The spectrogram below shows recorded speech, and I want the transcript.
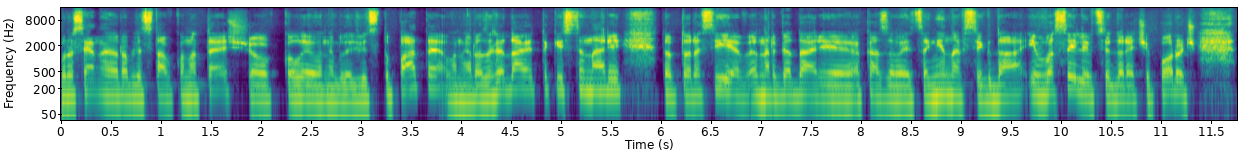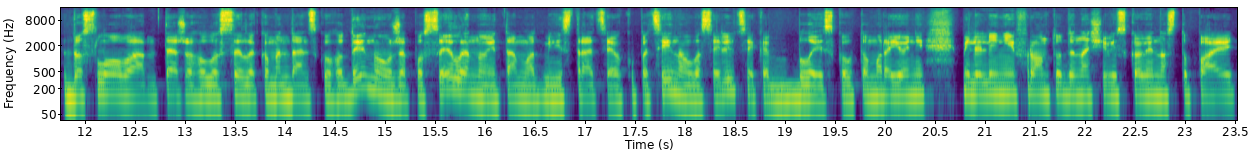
Росіяни роблять ставку на те, що коли вони будуть відступати, вони розглядають такий сценарій. Тобто Росія в Енергодарі оказується не навсігда. І в Васильівці, до речі, поруч до слова теж оголосили комендантську годину, вже посилену. І там адміністрація окупаційна у Васильівці, яка близько в тому районі біля лінії фронту, де наші військові наступають.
